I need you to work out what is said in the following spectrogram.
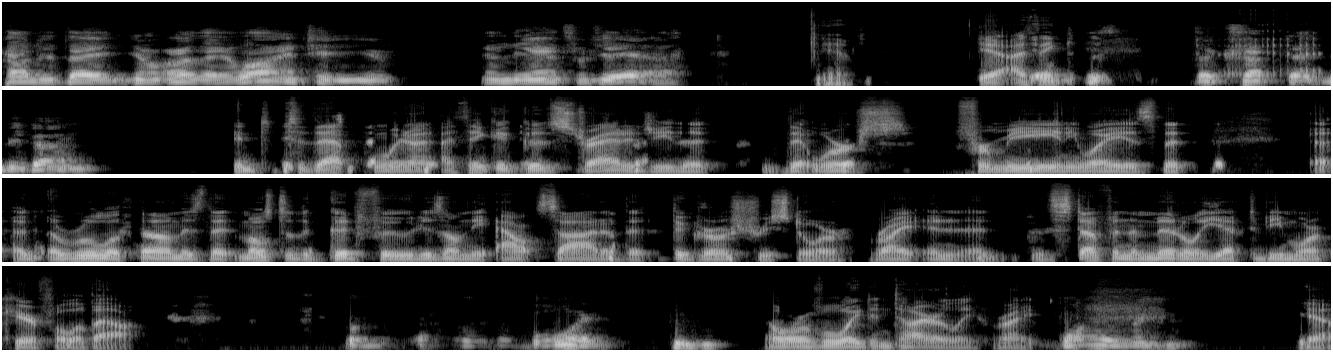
how did they? You know, are they lying to you? And the answer is yeah. Yeah, yeah. I think accept that and be done and to that point, I, think a good strategy that that works for me anyway is that a, a, rule of thumb is that most of the good food is on the outside of the, the grocery store, right? And, and the stuff in the middle you have to be more careful about. Avoid. or avoid entirely, right? Yeah.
